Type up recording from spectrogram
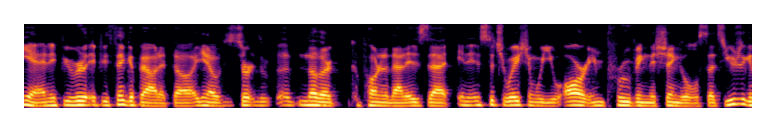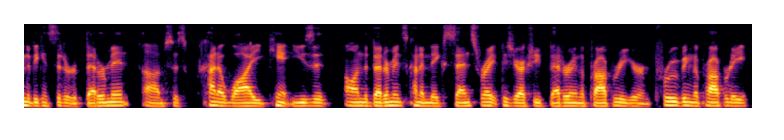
Yeah, and if you really if you think about it though, you know, certain another component of that is that in, a situation where you are improving the shingles, that's usually going to be considered a betterment. Um, so it's kind of why you can't use it on the betterments. Kind of makes sense, right? Because you're actually bettering the property, you're improving the property.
